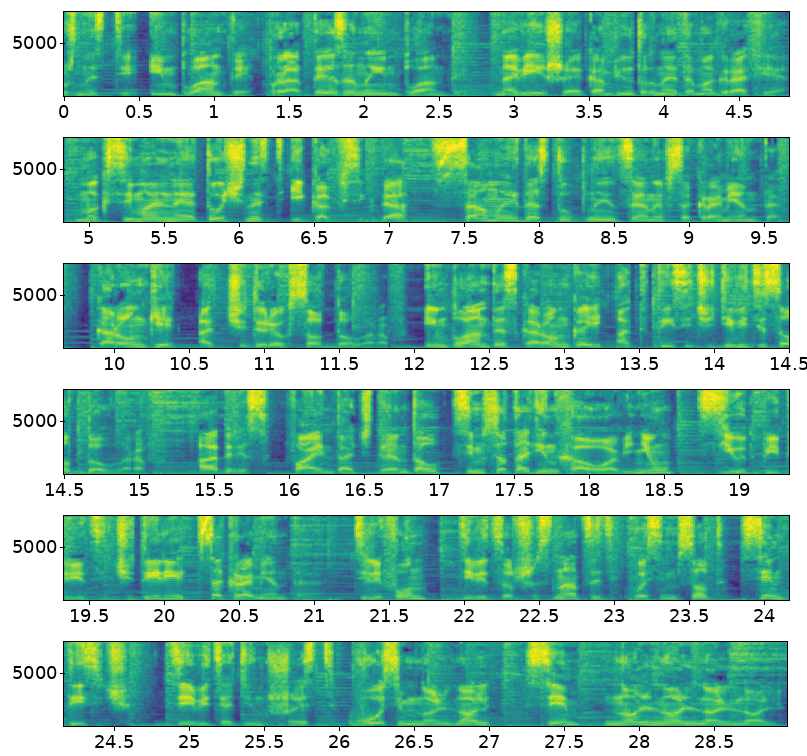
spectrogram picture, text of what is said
сложности, импланты, протезы на импланты, новейшая компьютерная томография, максимальная точность и, как всегда, самые доступные цены в Сакраменто. Коронки от 400 долларов. Импланты с коронкой от 1900 долларов. Адрес Fine Touch Dental, 701 Хау Авеню, Сьют Би 34, Сакраменто. Телефон 916 800 7000 916 800 7000.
